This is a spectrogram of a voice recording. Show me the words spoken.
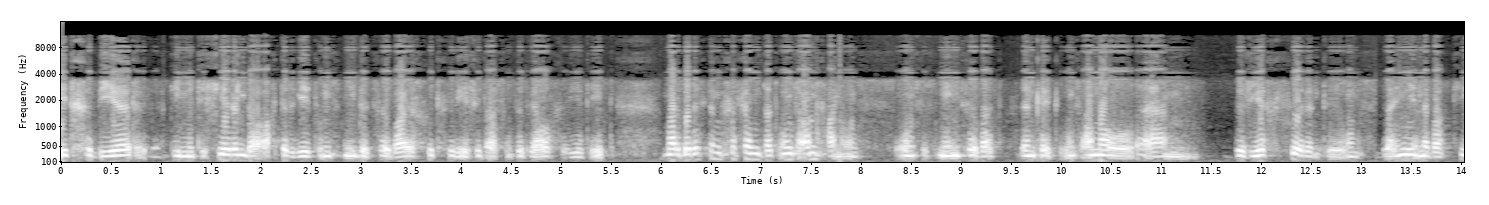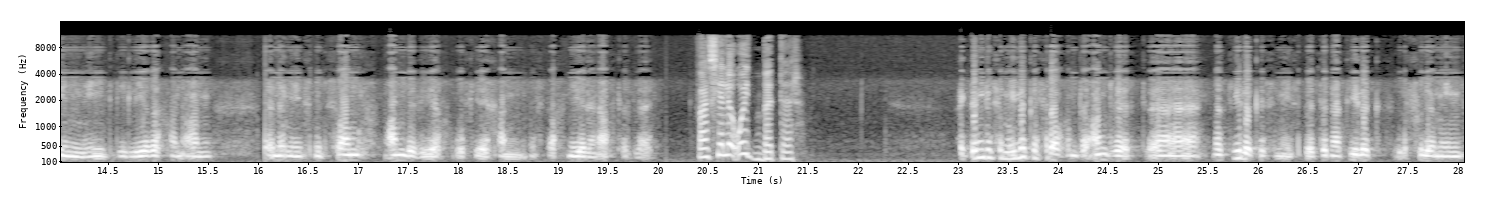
het gebeur, die motivering daar agter weet ons nie, dit sou baie goed gewees het as ons dit wel geweet het. Maar berusting gevind dat ons aangaan, ons ons is mense wat dink ek ons almal ehm um, beweeg vorentoe. Ons bly nie in 'n vakuum nie, die lewe gaan aan en 'n mens moet saam aanbeweeg of jy gaan stagneer en agterbly. Was jy ooit bitter? Ek dink dit is 'n moeilike vraag om te antwoord. Eh uh, natuurlik is mens bitter, natuurlik voel 'n mens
